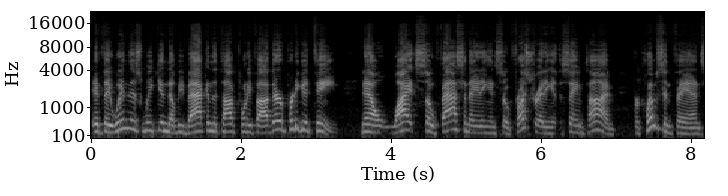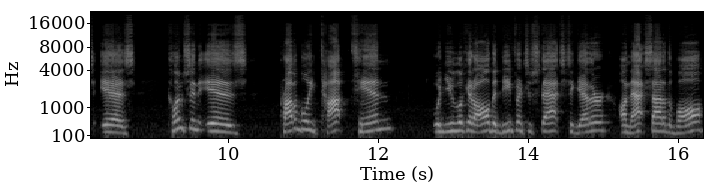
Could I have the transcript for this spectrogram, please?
if they win this weekend, they'll be back in the top 25. They're a pretty good team. Now, why it's so fascinating and so frustrating at the same time for Clemson fans is Clemson is probably top 10 when you look at all the defensive stats together on that side of the ball,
